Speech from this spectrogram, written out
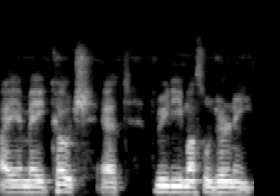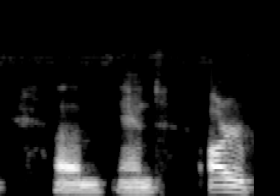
I am a coach at 3D Muscle Journey. Um, and our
